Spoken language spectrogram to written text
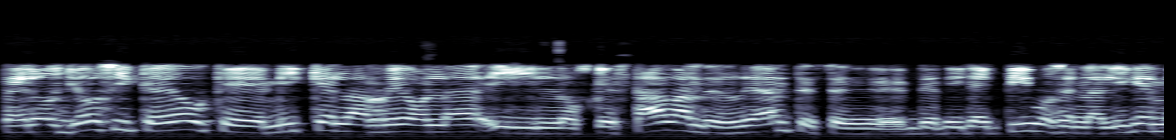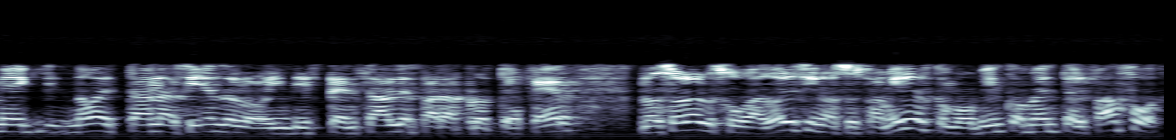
pero yo sí creo que Miquel Arreola y los que estaban desde antes de, directivos en la Liga MX no están haciendo lo indispensable para proteger no solo a los jugadores, sino a sus familias, como bien comenta el Fafo.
